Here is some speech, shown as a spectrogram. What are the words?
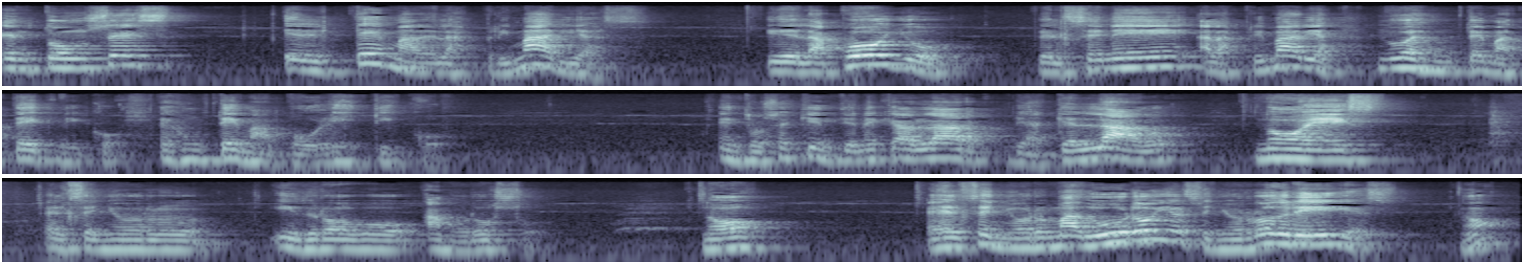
Entonces, el tema de las primarias y del apoyo del CNE a las primarias no es un tema técnico, es un tema político. Entonces, quien tiene que hablar de aquel lado no es el señor Hidrobo Amoroso, no, es el señor Maduro y el señor Rodríguez, ¿no?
